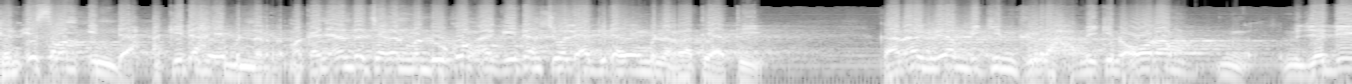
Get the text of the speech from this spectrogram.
dan Islam indah akidah yang benar makanya anda jangan mendukung akidah kecuali akidah yang benar hati-hati karena akidah bikin gerah bikin orang menjadi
